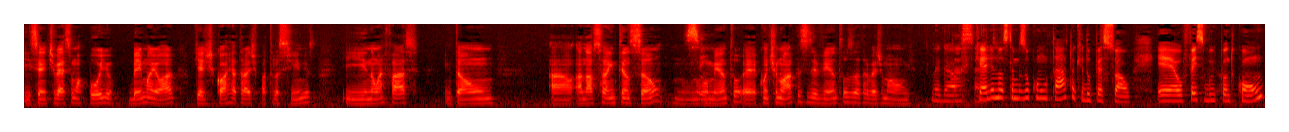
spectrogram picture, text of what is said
e se a gente tivesse um apoio bem maior, porque a gente corre atrás de patrocínios e não é fácil. Então, a, a nossa intenção no, no, momento é continuar com esses eventos através de uma ONG. Legal. Tá Kelly, nós temos o contato aqui do pessoal. É o facebook.com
